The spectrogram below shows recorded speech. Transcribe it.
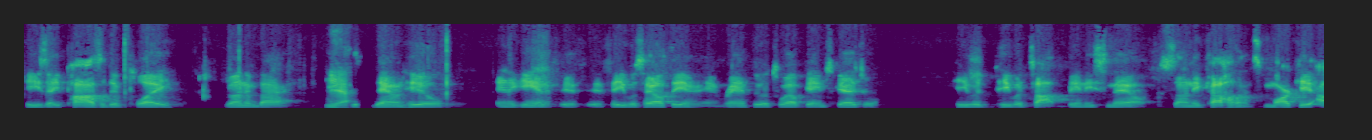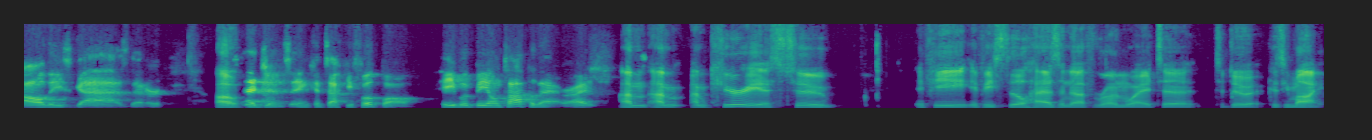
he's a positive play running back. Yeah, downhill. And again, if, if, if he was healthy and, and ran through a 12 game schedule, he would he would top Benny Snell, Sonny Collins, Marquette, all these guys that are Oh, legends in Kentucky football. He would be on top of that, right? I'm I'm I'm curious too if he if he still has enough runway to to do it because he might,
